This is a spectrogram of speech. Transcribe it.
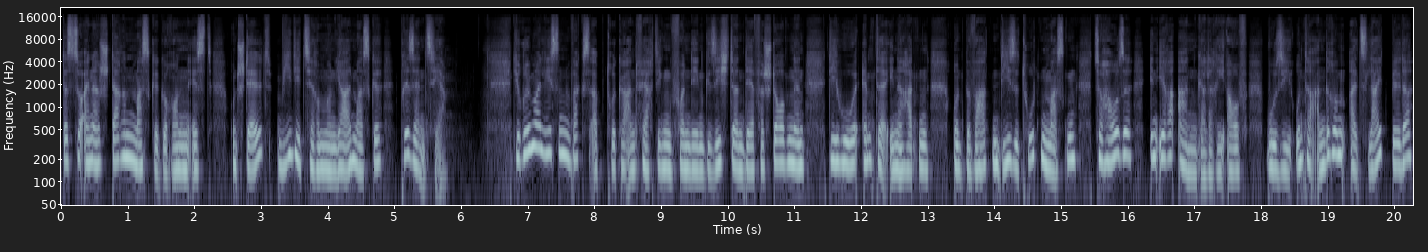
das zu einer starren Maske geronnen ist und stellt, wie die Zeremonialmaske, Präsenz her. Die Römer ließen Wachsabdrücke anfertigen von den Gesichtern der Verstorbenen, die hohe Ämter inne hatten, und bewahrten diese Totenmasken zu Hause in ihrer Ahnengalerie auf, wo sie unter anderem als Leitbilder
